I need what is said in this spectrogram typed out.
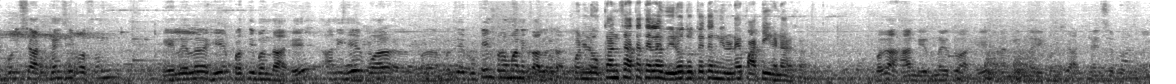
एकोणीसशे अठ्ठ्याऐंशी पासून केलेलं हे प्रतिबंध आहे आणि हे म्हणजे रुटीनप्रमाणे चालत आहे. पण लोकांचा आता त्याला विरोध होतोय तर निर्णय पाठी घेणार का? बघा हा निर्णय जो आहे हा निर्णय एकोणीसशे अठ्ठ्याऐंशी पासून आहे.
